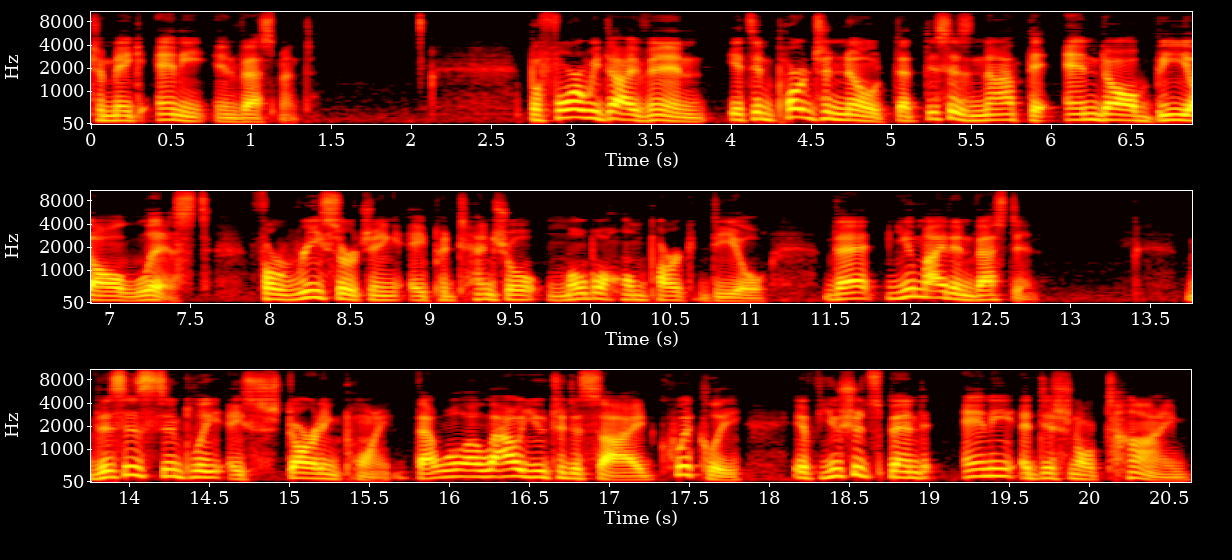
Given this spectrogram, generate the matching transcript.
to make any investment. Before we dive in, it's important to note that this is not the end all be all list for researching a potential mobile home park deal that you might invest in. This is simply a starting point that will allow you to decide quickly if you should spend any additional time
